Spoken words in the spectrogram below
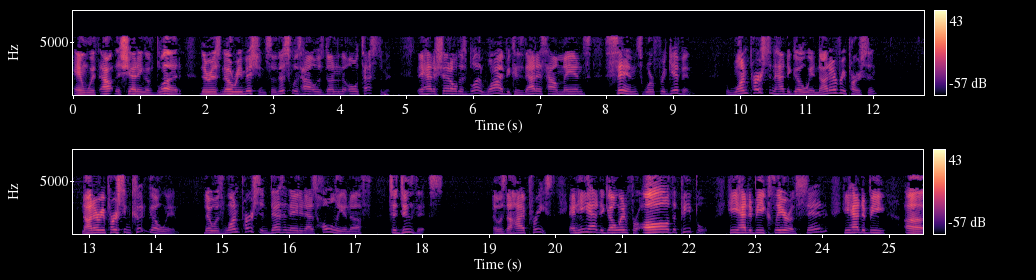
and without the shedding of blood, there is no remission. So this was how it was done in the Old Testament. They had to shed all this blood. Why? Because that is how man's sins were forgiven. One person had to go in, not every person. Not every person could go in. There was one person designated as holy enough to do this. It was the high priest. And he had to go in for all the people. He had to be clear of sin. He had to be uh,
